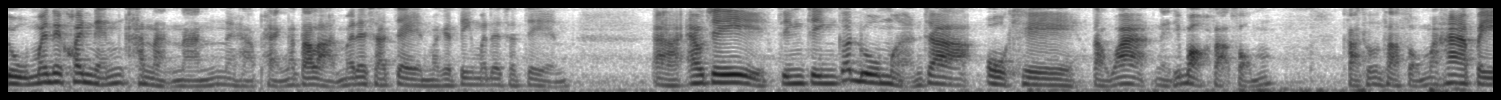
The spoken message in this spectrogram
ดูไม่ได้ค่อยเน้นขนาดนั้นนะครับ แผนการตลาดไม่ได้ชัดเจน marketing ไม่ได้ชัดเจน LG จริง ๆ ก็ดูเหมือนจะโอเค แต่ว่าอย่างที่บอกสะสมขาดทุนสะสมมา 5 ปี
